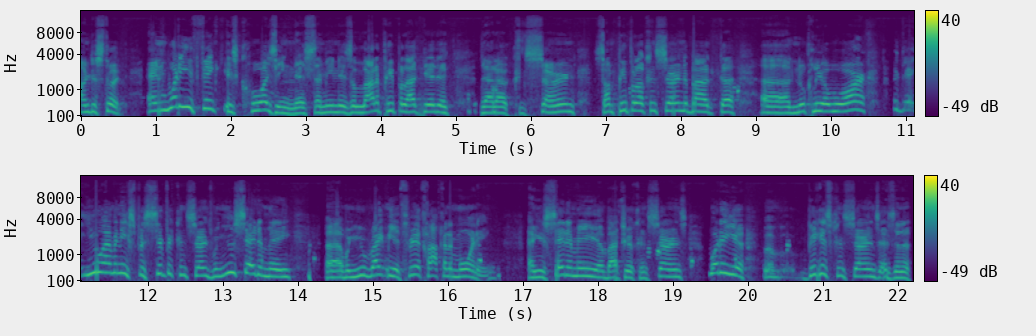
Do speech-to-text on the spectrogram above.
Understood. And what do you think is causing this? I mean, there's a lot of people out there that that are concerned. Some people are concerned about uh, uh, nuclear war. You have any specific concerns when you say to me, uh, when you write me at three o'clock in the morning, and you say to me about your concerns? What are your uh, biggest concerns as a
